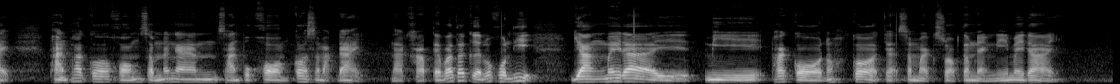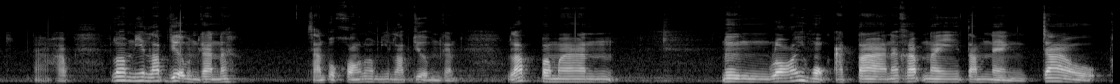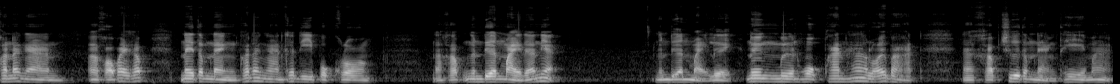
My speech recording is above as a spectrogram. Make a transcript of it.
ผ่านภาคกอของสำนักงานศาลปกครองก็สมัครได้นะครับ แต่ว่าถ้าเกิดว่าคนที่ยังไม่ได้มีภาคกอเนาะก็จะสมัครสอบตำแหน่งนี้ไม่ได้นะครับรอบนี้รับเยอะเหมือนกันนะศาลปกครองรอบนี้รับเยอะเหมือนกัน รับประมาณ 106 อัตรานะครับในตำแหน่งเจ้าพนักงานอขออภัยครับ ในตำแหน่งพนักงานคดีปกครองนะครับ เงินเดือนใหม่แล้วเนี่ยเงินเดือนใหม่เลย 16,500 บาทนะครับ ชื่อตำแหน่งเท่มาก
